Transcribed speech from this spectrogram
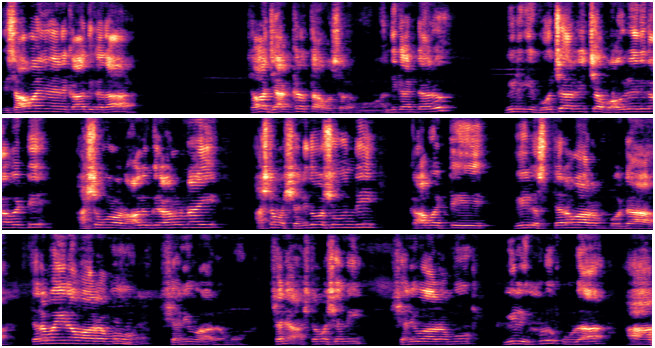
ఇది సామాన్యమైన కాదు కదా. చాలా జాగ్రత్త అవసరము. అందుకంటారు వీరికి గోచారరీత్యా బాగులేదు కాబట్టి అష్టమంలో నాలుగు గ్రహాలు ఉన్నాయి. అష్టమ శని దోషం ఉంది. కాబట్టి వీరు స్థిరవారం పూట స్థిరమైన వారము శనివారము. శని అష్టమ శని శనివారము. వీళ్ళు ఇప్పుడు కూడా ఆ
